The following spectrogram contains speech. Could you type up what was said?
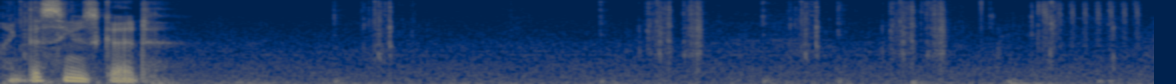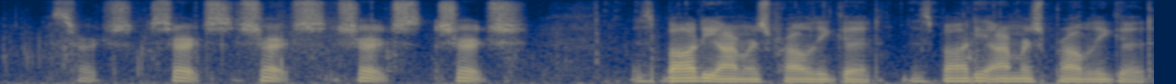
Like, this seems good. Search, search, search, search, search. This body armor is probably good. This body armor is probably good.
